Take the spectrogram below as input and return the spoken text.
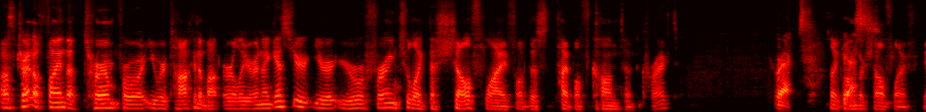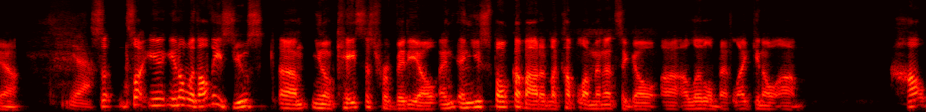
I was trying to find the term for what you were talking about earlier, and I guess you're you're you're referring to like the shelf life of this type of content, correct? correct. It's like longer shelf life. Yeah. Yeah. So, so you, you know, with all these use, um, you know, cases for video, and, and you spoke about it a couple of minutes ago, uh, a little bit, like you know, um, how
